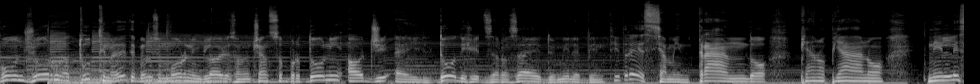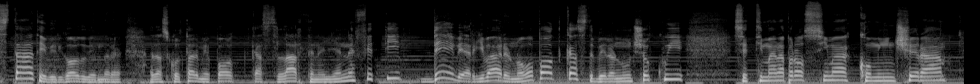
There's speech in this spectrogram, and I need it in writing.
Buongiorno a tutti, maledette, benvenuti su Morning Glory, sono Vincenzo Bordoni, oggi è il 12.06.2023, stiamo entrando piano piano nell'estate, vi ricordo di andare ad ascoltare il mio podcast L'arte negli NFT, deve arrivare un nuovo podcast, ve lo annuncio qui, settimana prossima comincerà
